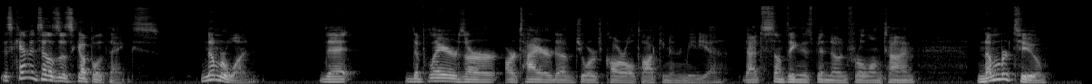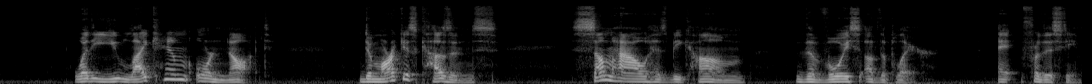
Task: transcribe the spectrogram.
this kind of tells us a couple of things. Number one, that the players are are tired of George Karl talking in the media. That's something that's been known for a long time. Number two, whether you like him or not, DeMarcus Cousins somehow has become the voice of the player eh, for this team.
